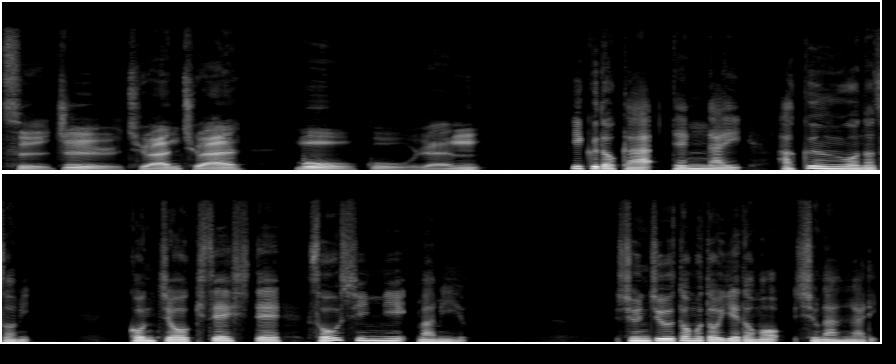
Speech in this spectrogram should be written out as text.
此志全全慕古人。幾度か天外白雲を望み、根性帰省して送信にまみゆ。春秋とむといえども主眼あり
